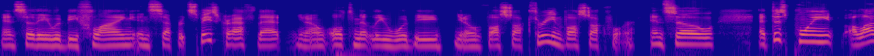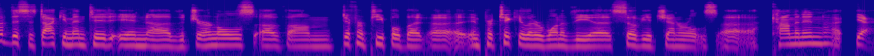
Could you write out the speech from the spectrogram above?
And so they would be flying in separate spacecraft that, you know, ultimately would be, you know, Vostok 3 and Vostok 4. And so at this point, a lot of this is documented in uh, the journals of um, different people, but uh, in particular, one of the uh, Soviet generals, uh, Kamanin. Uh, yeah,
